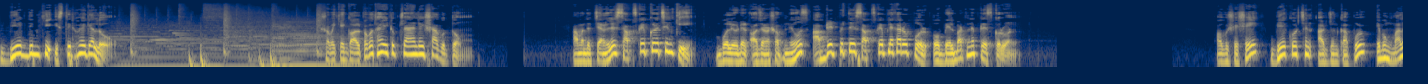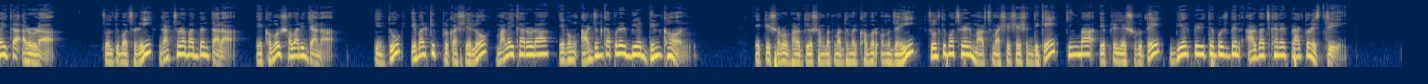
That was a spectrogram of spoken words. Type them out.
বিয়ের দিন কি স্থির হয়ে গেল? সবাইকে গল্প কথা ইউটিউব চ্যানেলে স্বাগতম। আমাদের চ্যানেলে সাবস্ক্রাইব করেছেন কি? বলিউডের অজানা সব নিউজ আপডেট পেতে সাবস্ক্রাইব লেখার উপর ও বেল বাটনে প্রেস করুন। অবশেষে বিয়ে করছেন অর্জুন কাপুর এবং মালাইকা আরোরা। চলতি বছরই গাছছড়া বাঁধবেন তারা। এ খবর সবারই জানা। কিন্তু এবার কি প্রকাশ্যে এলো মালাইকা আরোরা এবং অর্জুন কাপুরের বিয়ের দিনক্ষণ? একটি সর্বভারতীয় সংবাদ মাধ্যমের খবর অনুযায়ী, চলতি বছরের মার্চ মাসের শেষের দিকে কিংবা এপ্রিলের শুরুতে বিয়ের পিড়িতে বসবেন আরবাজ খানের প্রাক্তন স্ত্রী।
